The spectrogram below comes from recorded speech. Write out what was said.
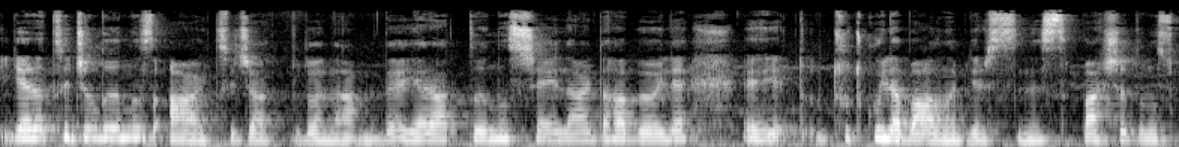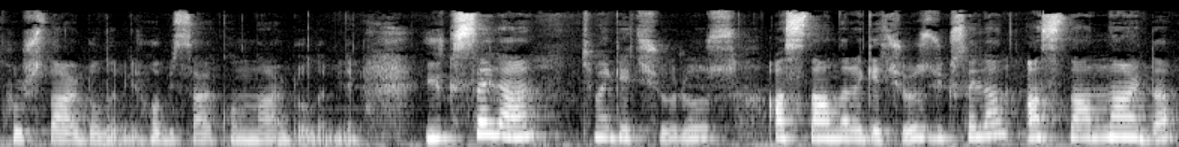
yaratıcılığınız artacak bu dönemde. Yarattığınız şeyler daha böyle e, tutkuyla bağlanabilirsiniz. Başladığınız kurslar da olabilir, hobisel konular da olabilir. Yükselen kime geçiyoruz? Aslanlara geçiyoruz. Yükselen aslanlar da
